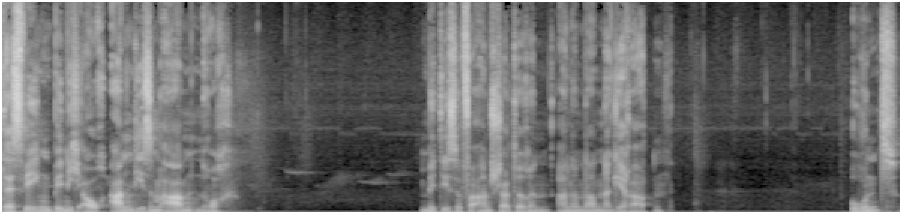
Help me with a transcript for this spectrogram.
deswegen bin ich auch an diesem Abend noch mit dieser Veranstalterin aneinander geraten. Und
